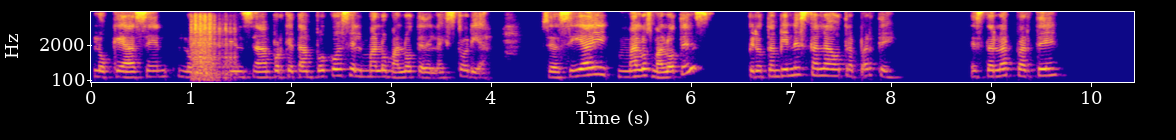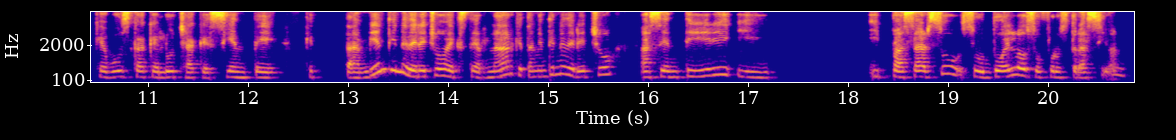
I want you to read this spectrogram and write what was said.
lo que hacen, lo que piensan, porque tampoco es el malo malote de la historia. O sea, sí hay malos malotes, pero también está la otra parte. Está la parte que busca, que lucha, que siente, que también tiene derecho a externar, que también tiene derecho a sentir y, y, pasar su, su duelo, su frustración.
